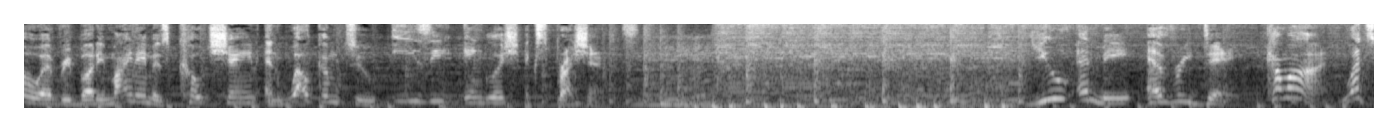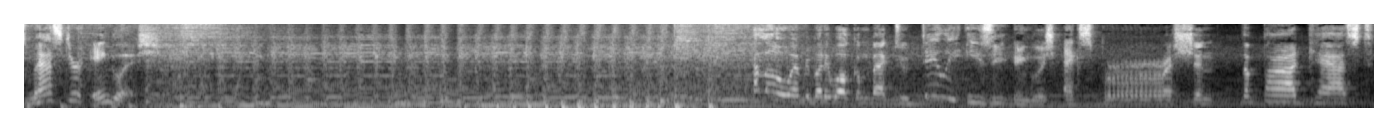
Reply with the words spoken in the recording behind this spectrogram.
Hello, everybody. My name is Coach Shane, and welcome to Easy English Expressions. You and me every day. Come on, let's master English. Hello, everybody. Welcome back to Daily Easy English Expression, the podcast.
